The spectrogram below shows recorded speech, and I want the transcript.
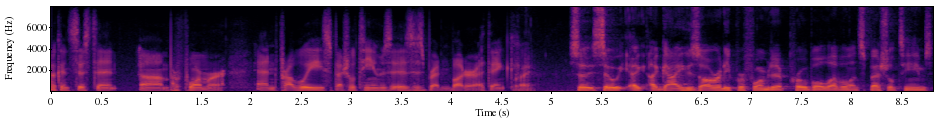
a consistent um, performer. And probably special teams is his bread and butter, I think. Right. So, so a, a, guy who's already performed at a Pro Bowl level on special teams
